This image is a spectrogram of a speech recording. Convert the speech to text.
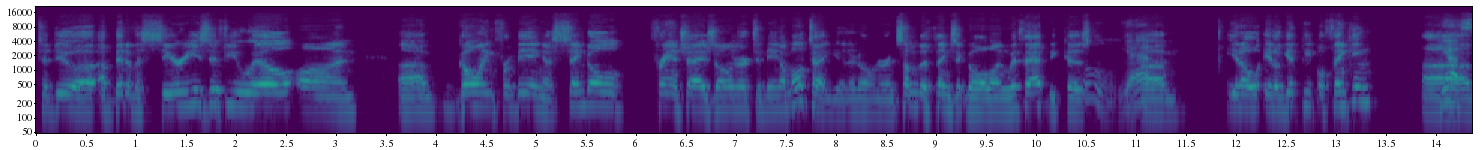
to do a, a bit of a series if you will on um, going from being a single franchise owner to being a multi-unit owner and some of the things that go along with that because Ooh, yeah. um, you know it'll get people thinking um, yes.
